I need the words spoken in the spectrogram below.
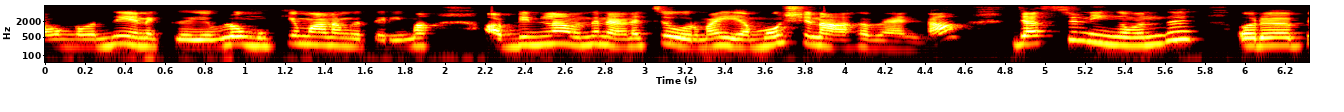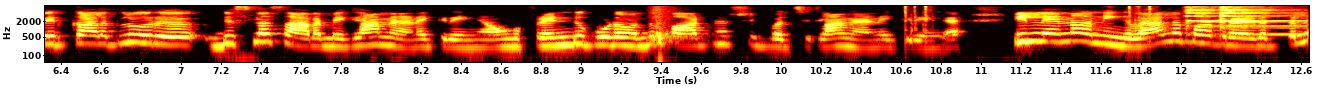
அவங்க வந்து எனக்கு எவ்வளவு முக்கியமானவங்க தெரியுமா? அப்படின்லாம் வந்து நினைச்ச ஒரு மாதிரி எமோஷன் ஆக வேண்டாம். ஜஸ்ட் நீங்க வந்து ஒரு பிற்காலத்துல ஒரு பிசினஸ் ஆரம்பிக்கலாம்னு நினைக்கிறீங்க. உங்க ஃப்ரெண்டு கூட வந்து பார்ட்னர்ஷிப் வச்சுக்கலாம்னு நினைக்கிறீங்க. இல்லைன்னா நீங்க வேலை பார்க்குற இடத்துல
